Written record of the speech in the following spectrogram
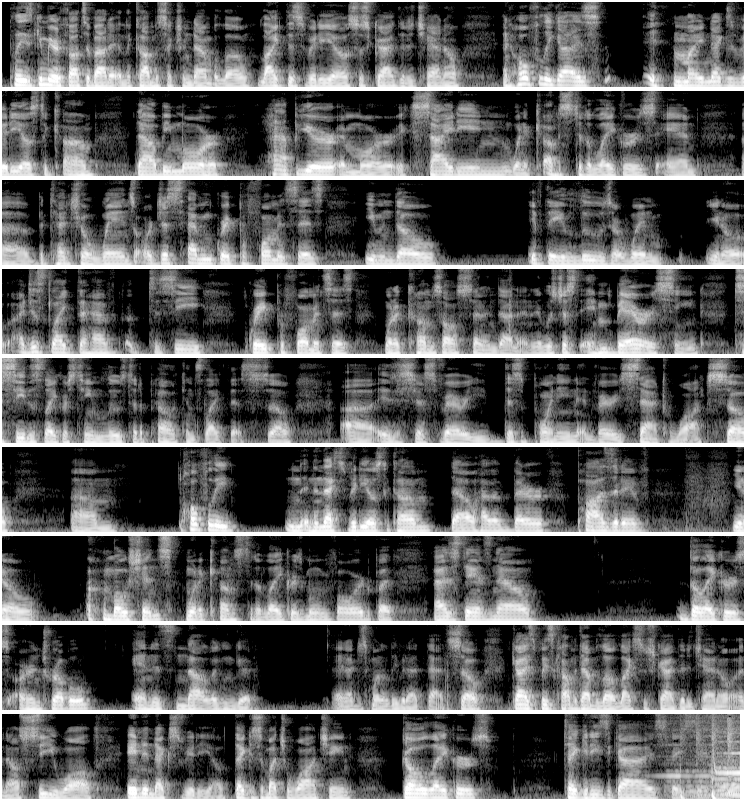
please give me your thoughts about it in the comment section down below. Like this video, subscribe to the channel, and hopefully, guys, in my next videos to come, that'll be more happier and more exciting when it comes to the Lakers and uh, potential wins or just having great performances, even though if they lose or win, you know, I just like to have to see great performances when it comes all said and done. And it was just embarrassing to see this Lakers team lose to the Pelicans like this. So uh, it's just very disappointing and very sad to watch. So um, hopefully in the next videos to come that'll have a better positive you know emotions when it comes to the lakers moving forward but as it stands now the lakers are in trouble and it's not looking good and i just want to leave it at that. So guys please comment down below like subscribe to the channel and i'll see you all in the next video. Thank you so much for watching. Go lakers. Take it easy guys. Stay safe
